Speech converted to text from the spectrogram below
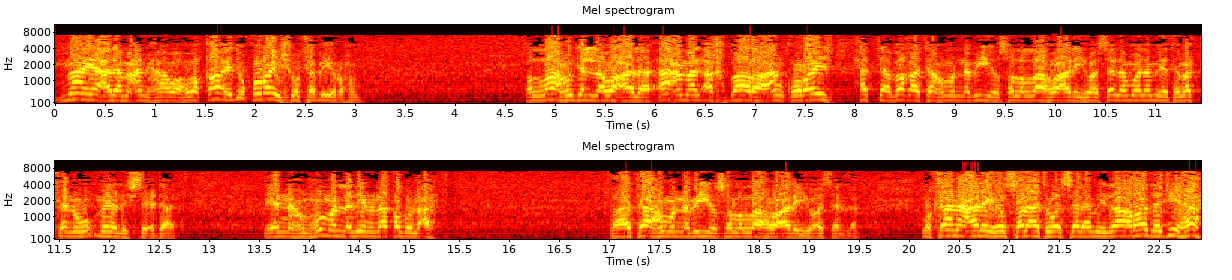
ما يعلم عنها وهو قائد قريش وكبيرهم. فالله جل وعلا أعمى الأخبار عن قريش حتى بغتهم النبي صلى الله عليه وسلم ولم يتمكنوا من الاستعداد. لأنهم هم الذين نقضوا العهد. فأتاهم النبي صلى الله عليه وسلم. وكان عليه الصلاة والسلام إذا أراد جهة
